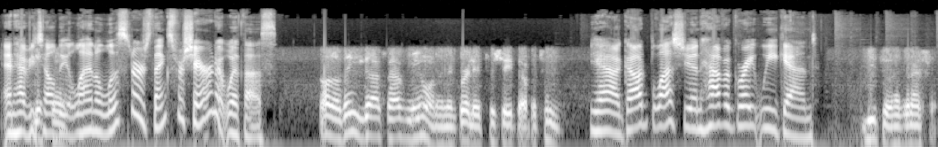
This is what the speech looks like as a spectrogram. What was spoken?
and have you Yes, tell the. Atlanta listeners. Thanks for sharing it with us. Oh no, thank you guys for having me on, and I greatly appreciate the opportunity. Yeah, God bless you and have a great weekend. You too. Have a nice one.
